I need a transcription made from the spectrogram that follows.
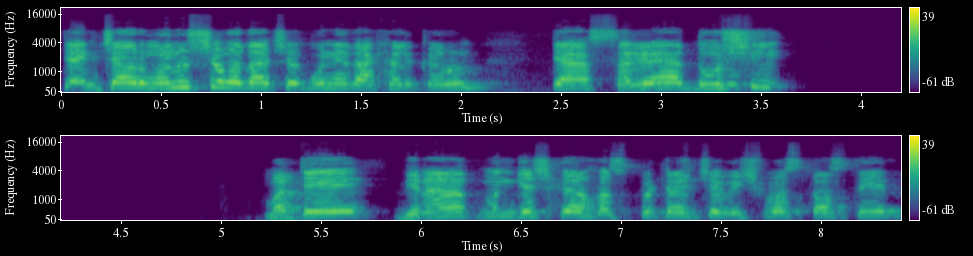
त्यांच्यावर मनुष्यवधाचे गुन्हे दाखल करून त्या सगळ्या दोषी मते ते दीनानाथ मंगेशकर हॉस्पिटलचे विश्वस्त असतील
